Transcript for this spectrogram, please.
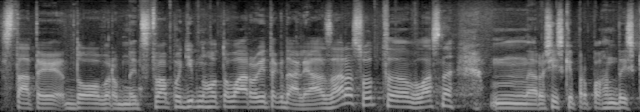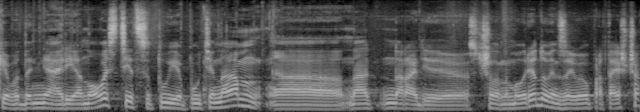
стати до виробництва подібного товару і так далі. А зараз, от е, власне, російське пропагандистське видання РІА Новості цитує Путіна е, на нараді з членами уряду. Він заявив про те, що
